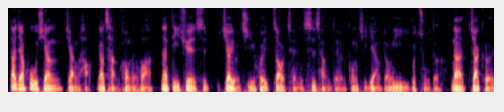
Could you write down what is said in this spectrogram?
大家互相讲好要场控的话，那的确是比较有机会造成市场的供给量容易不足的。那价格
